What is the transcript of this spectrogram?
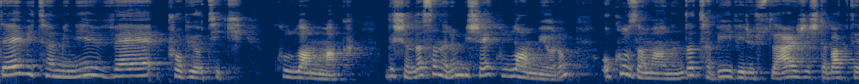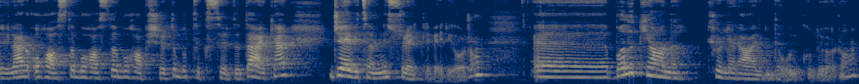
D vitamini ve probiyotik kullanmak dışında sanırım bir şey kullanmıyorum. Okul zamanında tabii virüsler, işte bakteriler, o hasta, bu hasta, bu hapşırdı, bu tıksırdı derken C vitamini sürekli veriyorum. Ee, balık yağını kürler halinde uyguluyorum.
